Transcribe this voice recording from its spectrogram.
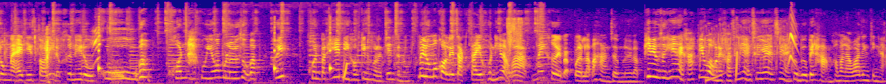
ลงในไอจีสตอรี่เดี๋ยวขึ้นให้ดูโอ้โหแบบคนทักกูเยอะมากบิวเลยรู้สึกแบบเฮ้ย คนประเทศนี้เขากินคอลลาเจนกันเนอะไม่รู้มาก่อนเลยจากใจคนที่แบบว่าไม่เคยแบบเปิดรับอาหารเสริมเลยแบบพี่บิวซื้อที่ไหนคะพี่บอกเลยค่ะซื้อที่ไหนซื้อที่ไหนซื้อที่ไหนคือบิวไปถามเขามาแล้วว่าจริงๆอะ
